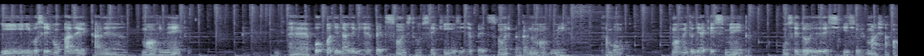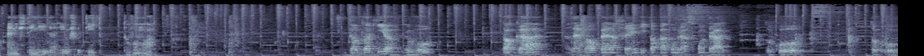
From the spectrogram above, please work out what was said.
e vocês vão fazer cada movimento é, por quantidade de repetições, então ser 15 repetições para cada movimento, tá bom? Movimento de aquecimento vão ser dois exercícios, marchar com a perna estendida e um chutito. Então vamos lá. Então tô aqui, ó, eu vou tocar, levar o pé na frente e tocar com o braço contrário. Tocou, tocou,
